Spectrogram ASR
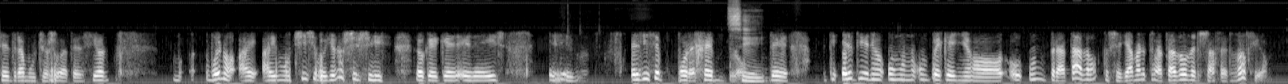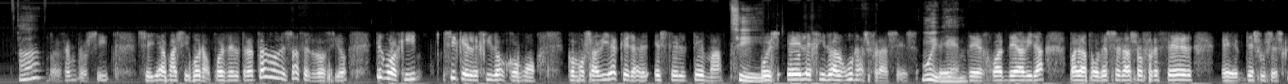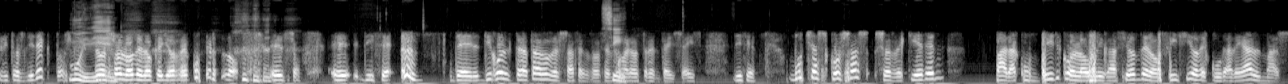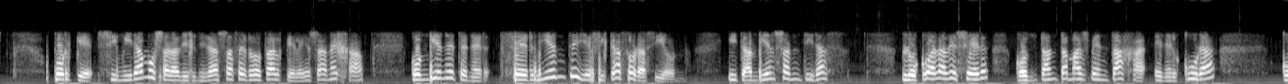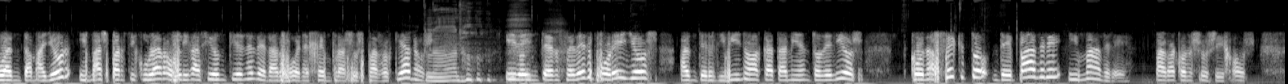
centra mucho su atención. Bueno, hay, hay muchísimo, yo no sé si lo que queréis... Eh, él dice, por ejemplo, de él tiene un, un pequeño un tratado que se llama el Tratado del Sacerdocio. Ah. Por ejemplo, sí, se llama así. Bueno, pues del Tratado del Sacerdocio tengo aquí sí que he elegido como como sabía que era este el tema sí. pues he elegido algunas frases de, de, Juan de Ávila para podérselas ofrecer eh, de sus escritos directos Muy bien. no solo de lo que yo recuerdo eso eh, dice del, digo el Tratado del Sacerdocio, sí. número 36. Dice, muchas cosas se requieren para cumplir con la obligación del oficio de cura de almas, porque si miramos a la dignidad sacerdotal que les aneja, conviene tener ferviente y eficaz oración y también santidad, lo cual ha de ser con tanta más ventaja en el cura cuanta mayor y más particular obligación tiene de dar buen ejemplo a sus parroquianos y de interceder por ellos ante el divino acatamiento de Dios con afecto de padre y madre para con sus hijos,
